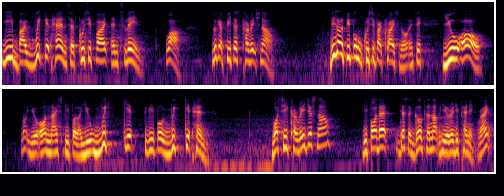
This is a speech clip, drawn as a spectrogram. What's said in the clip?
ye by wicked hands have crucified and slain. Wow. Look at Peter's courage now. These are the people who crucified Christ, no? And say, you all, not you all nice people, uh, you wicked people, wicked hands. Was he courageous now? Before that, just a girl turned up, he already panicked, right?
